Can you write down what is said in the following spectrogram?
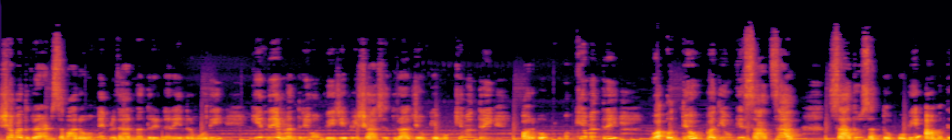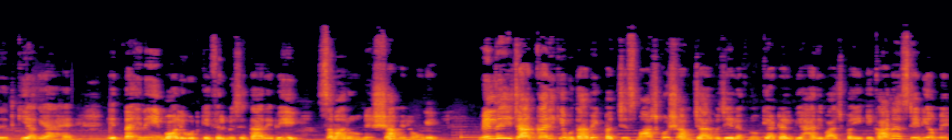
शपथ ग्रहण समारोह में प्रधानमंत्री नरेंद्र मोदी, केंद्रीय मंत्रियों बीजेपी शासित राज्यों के मुख्यमंत्री और उप मुख्यमंत्री व उद्योगपतियों के साथ साथ साधु संतों को भी आमंत्रित किया गया है इतना ही नहीं, बॉलीवुड के फिल्मी सितारे भी समारोह में शामिल होंगे मिल रही जानकारी के मुताबिक 25 मार्च को शाम चार बजे लखनऊ के अटल बिहारी वाजपेयी इकाना स्टेडियम में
